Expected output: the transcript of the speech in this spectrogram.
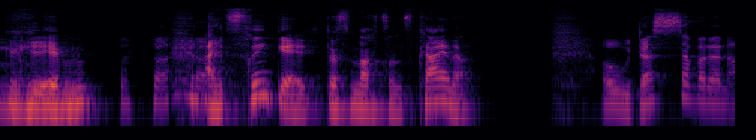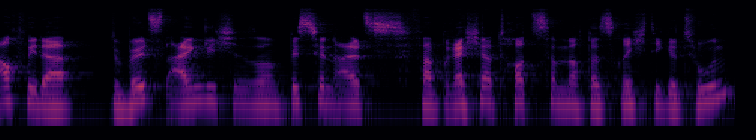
gegeben als Trinkgeld. Das macht sonst keiner. Oh, das ist aber dann auch wieder, du willst eigentlich so ein bisschen als Verbrecher trotzdem noch das Richtige tun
